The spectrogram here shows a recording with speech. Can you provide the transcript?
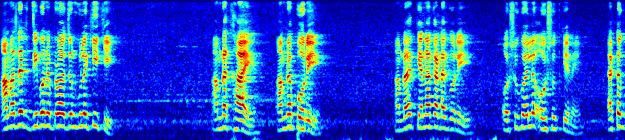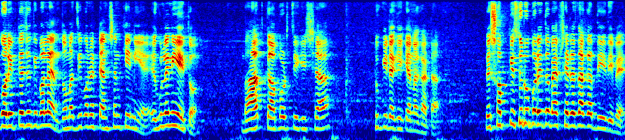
আমাদের জীবনের প্রয়োজনগুলো কি কি? আমরা খাই, আমরা পড়ি আমরা কেনাকাটা করি, অসুখ হইলে ওষুধ কিনি। একটা গরিবকে যদি বলেন, তোমার জীবনের টেনশন কি নিয়ে? এগুলো নিয়েই তো। ভাত, কাপড়, চিকিৎসা, টুকিটাকি কেনাকাটা। তো সব কিছুর উপরেই তো ব্যবসায়ীরা জাকাত দিয়ে দিবে।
